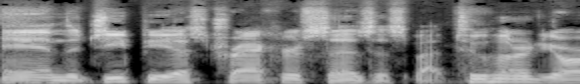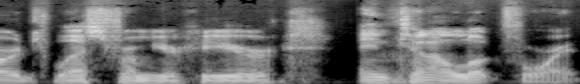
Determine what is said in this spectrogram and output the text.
And the GPS tracker says it's about 200 yards west from your here. And can I look for it?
